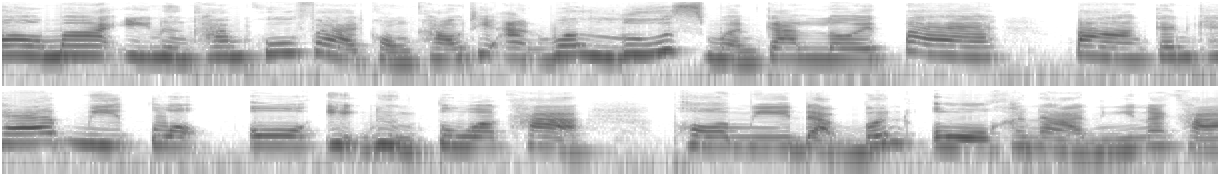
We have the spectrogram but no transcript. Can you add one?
ต่อมาอีกหนึ่งคำคู่แฝดของเขาที่อ่านว่า loose เหมือนกันเลยแต่ต่างกันแค่มีตัว o อีกหนึ่งตัวค่ะ พอมีดับเบิล o ขนาดนี้นะคะ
